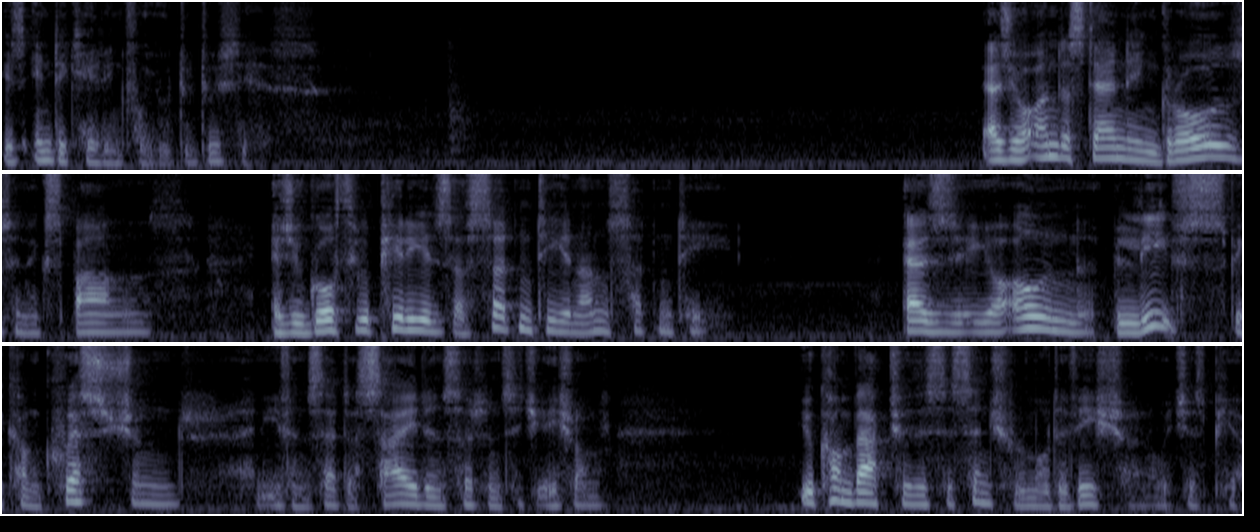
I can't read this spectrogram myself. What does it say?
is indicating for you to do this. As your understanding grows and expands, as you go through periods of certainty and uncertainty, as your own beliefs become questioned and even set aside in certain situations, you come back to this essential motivation, which is pure.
